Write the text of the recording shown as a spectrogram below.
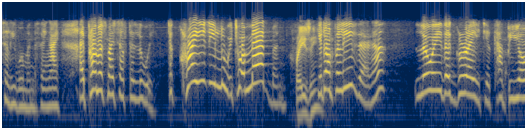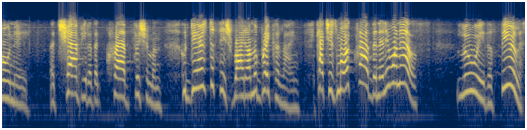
silly woman thing. I, I promise myself to Louis, to crazy Louis, to a madman. Crazy? You don't believe that, huh? Louis the Great, il campione, the champion of the crab fishermen, who dares to fish right on the breaker line, catches more crab than anyone else. Louis the fearless.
